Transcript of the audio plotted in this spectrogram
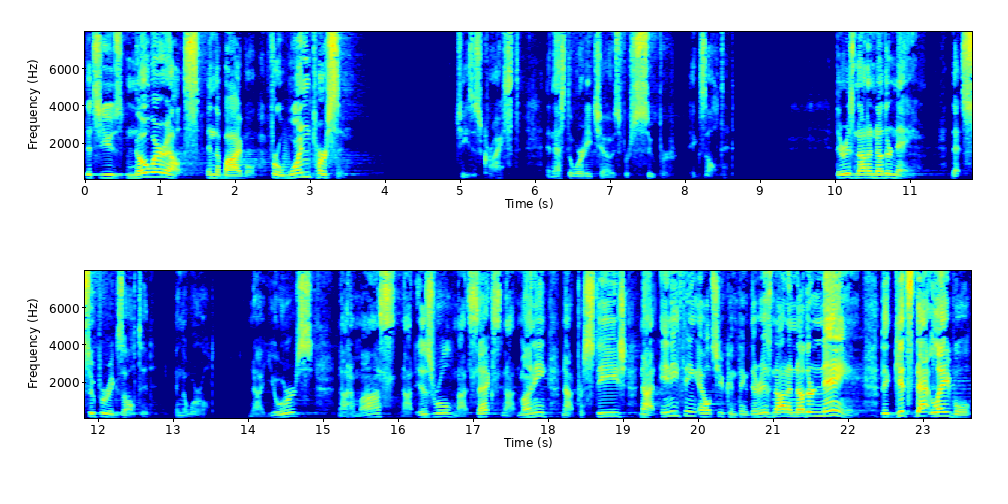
that's used nowhere else in the Bible for one person Jesus Christ. And that's the word he chose for super exalted. There is not another name that's super exalted in the world. Not yours, not Hamas, not Israel, not sex, not money, not prestige, not anything else you can think. There is not another name that gets that label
